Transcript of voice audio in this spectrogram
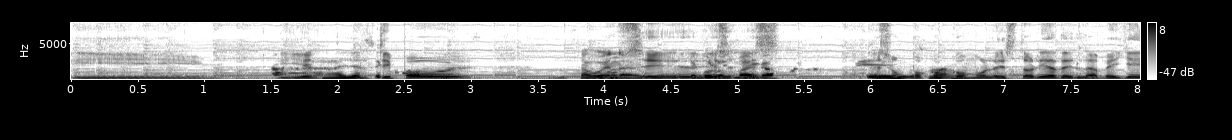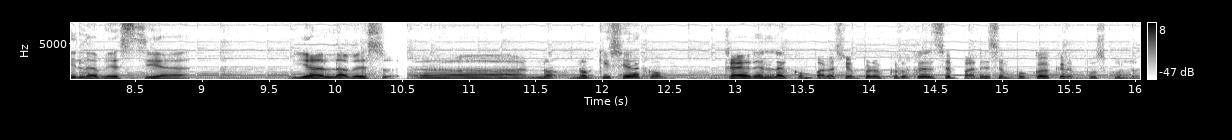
Y Y el, Ah, el tipo. Está buena, no sé, tengo los es- mangas. Es un Eh, poco man. como la historia de la Bella y la Bestia. Y a la vez. ah, no, no quisiera caer en la comparación, pero creo que se parece un poco a Crepúsculo.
